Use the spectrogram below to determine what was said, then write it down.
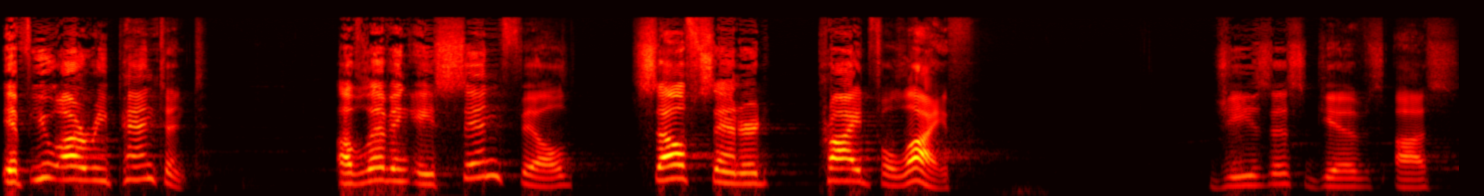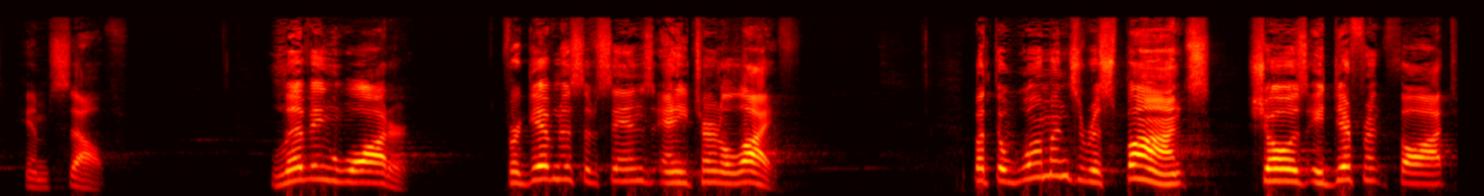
if you are repentant of living a sin filled, self centered, prideful life, Jesus gives us Himself. Living water, forgiveness of sins, and eternal life. But the woman's response shows a different thought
